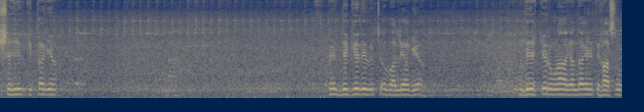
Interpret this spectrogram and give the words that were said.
ਸ਼ਹੀਦ ਕੀਤਾ ਗਿਆ। ਇਹ ਦੇਗੇ ਦੇ ਵਿੱਚ ਉਬਾਲਿਆ ਗਿਆ। ਦੇਖ ਕੇ ਰੋਣਾ ਆ ਜਾਂਦਾ ਇਹ ਇਤਿਹਾਸ ਨੂੰ।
